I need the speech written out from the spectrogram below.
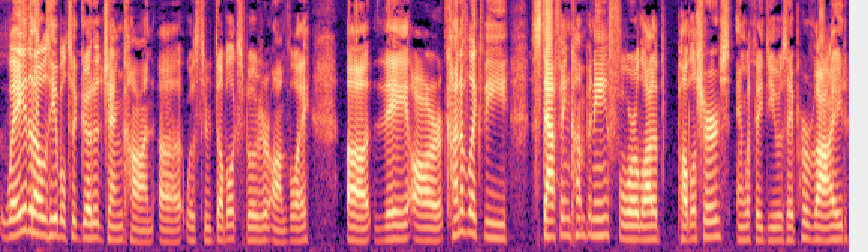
way that I was able to go to Gen Con uh, was through Double Exposure Envoy. Uh, they are kind of like the staffing company for a lot of publishers, and what they do is they provide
